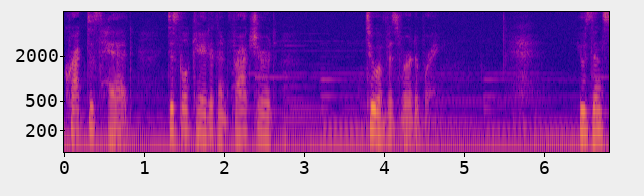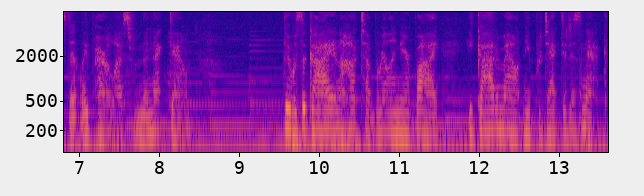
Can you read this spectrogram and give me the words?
cracked his head, dislocated and fractured two of his vertebrae. He was instantly paralyzed from the neck down. There was a guy in a hot tub really nearby. He got him out and he protected his neck.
